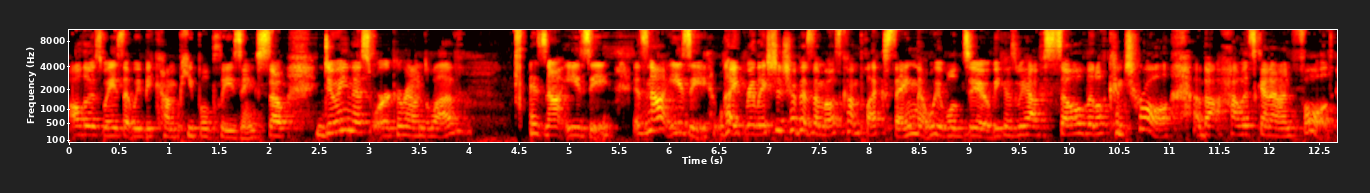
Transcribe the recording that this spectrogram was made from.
all those ways that we become people pleasing. So doing this work around love is not easy. It's not easy. Like relationship is the most complex thing that we will do because we have so little control about how it's going to unfold.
